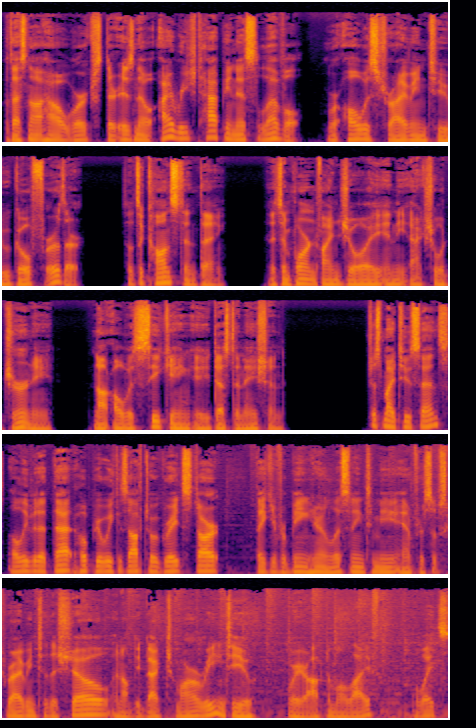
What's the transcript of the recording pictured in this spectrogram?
But that's not how it works. There is no I reached happiness level. We're always striving to go further. So it's a constant thing. And it's important to find joy in the actual journey, not always seeking a destination. Just my two cents. I'll leave it at that. Hope your week is off to a great start. Thank you for being here and listening to me and for subscribing to the show. And I'll be back tomorrow reading to you where your optimal life awaits.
